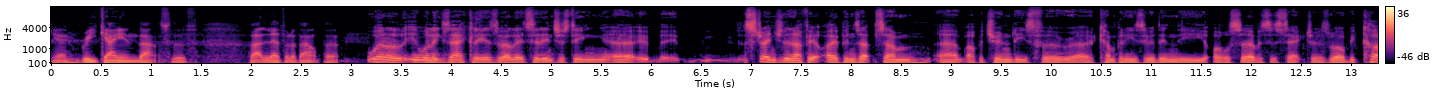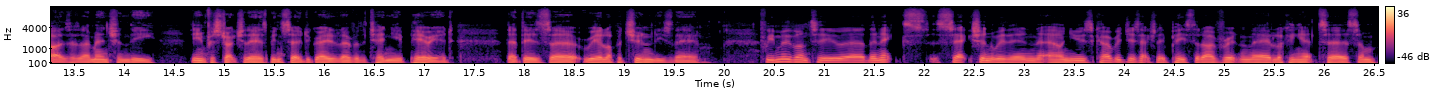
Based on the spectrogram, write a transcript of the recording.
you know, regain that sort of that level of output. Well, well, exactly as well. It's an interesting. Uh, strangely enough, it opens up some uh, opportunities for uh, companies within the oil services sector as well, because, as I mentioned, the the infrastructure there has been so degraded over the ten year period that there's uh, real opportunities there. If we move on to uh, the next section within our news coverage, it's actually a piece that I've written there looking at uh, some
